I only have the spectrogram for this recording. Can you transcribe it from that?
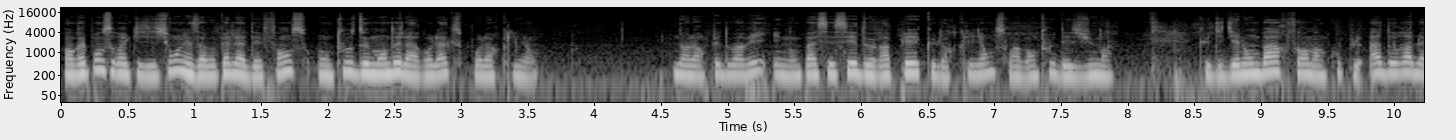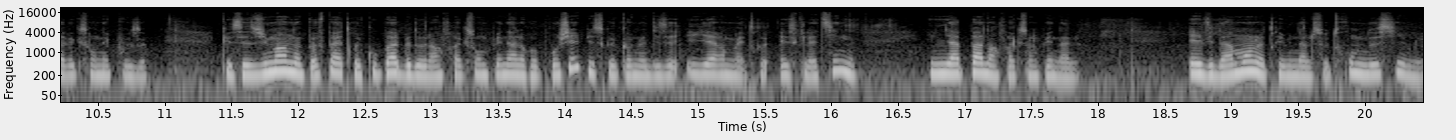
En réponse aux réquisitions, les avocats de la défense ont tous demandé la relaxe pour leurs clients. Dans leur plaidoirie, ils n'ont pas cessé de rappeler que leurs clients sont avant tout des humains, que Didier Lombard forme un couple adorable avec son épouse, que ces humains ne peuvent pas être coupables de l'infraction pénale reprochée, puisque, comme le disait hier maître Esclatine, il n'y a pas d'infraction pénale. Évidemment, le tribunal se trompe de cible.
